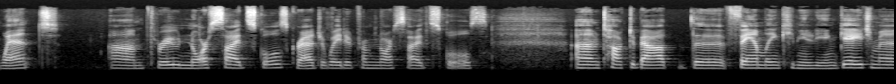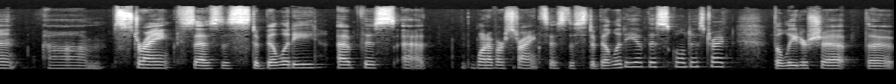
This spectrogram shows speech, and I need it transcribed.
went um, through Northside schools, graduated from Northside schools um, talked about the family and community engagement, um, strengths as the stability of this. Uh, one of our strengths is the stability of this school district, the leadership, the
